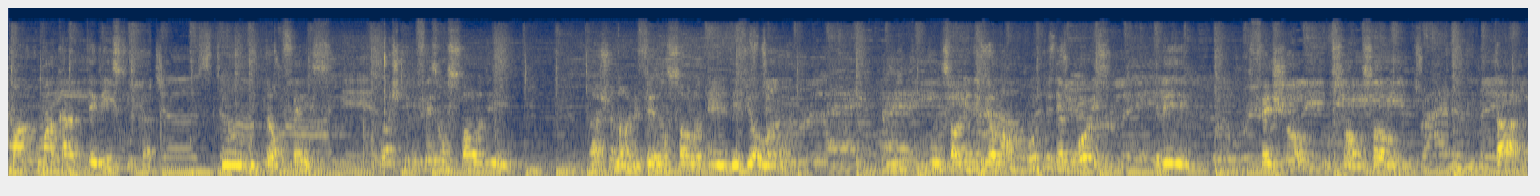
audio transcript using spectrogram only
uma, uma característica que o Bitão fez, eu acho que ele fez um solo de. Acho não, ele fez um solo de, de violão. um solinho de violão curto e depois ele fechou o solo, o solo de guitarra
